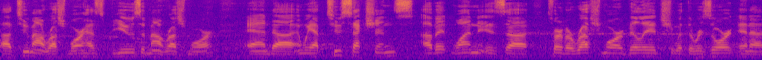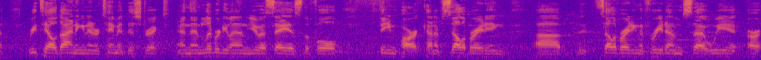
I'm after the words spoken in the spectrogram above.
uh, to Mount Rushmore, has views of Mount Rushmore. And, uh, and we have two sections of it. One is uh, sort of a Rushmore village with the resort and a retail dining and entertainment district. And then Libertyland USA is the full theme park, kind of celebrating uh, celebrating the freedoms that we are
